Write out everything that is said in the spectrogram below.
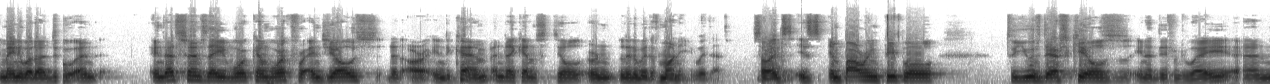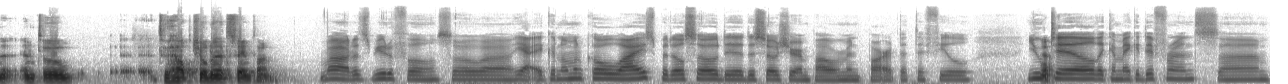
mainly what I do. And in that sense, they work, can work for NGOs that are in the camp, and they can still earn a little bit of money with that. So yeah. it's it's empowering people to use their skills in a different way and and to to help children at the same time. Wow, that's beautiful. So uh, yeah, economical wise, but also the the social empowerment part that they feel util, yeah. they can make a difference. Um,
